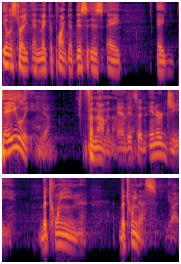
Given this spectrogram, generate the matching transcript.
illustrate and make the point that this is a a daily Yeah. phenomenon. And it's an energy between between us. right.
